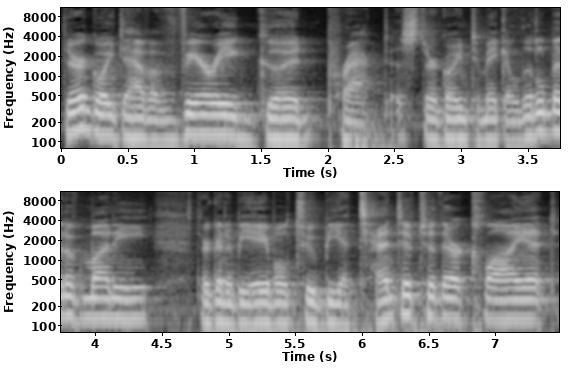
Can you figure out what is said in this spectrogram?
they're going to have a very good practice. They're going to make a little bit of money. They're going to be able to be attentive to their client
